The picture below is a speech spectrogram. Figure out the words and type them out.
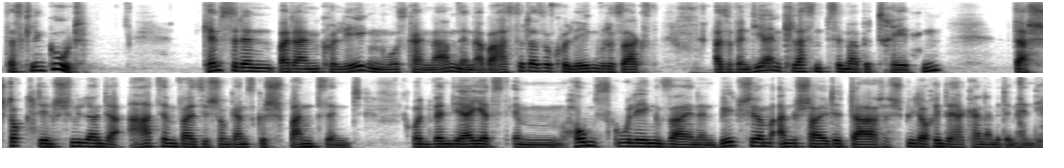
Das klingt gut. Kennst du denn bei deinen Kollegen, muss keinen Namen nennen, aber hast du da so Kollegen, wo du sagst, also wenn die ein Klassenzimmer betreten, da stockt den Schülern der Atem, weil sie schon ganz gespannt sind. Und wenn der jetzt im Homeschooling seinen Bildschirm anschaltet, da spielt auch hinterher keiner mit dem Handy.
